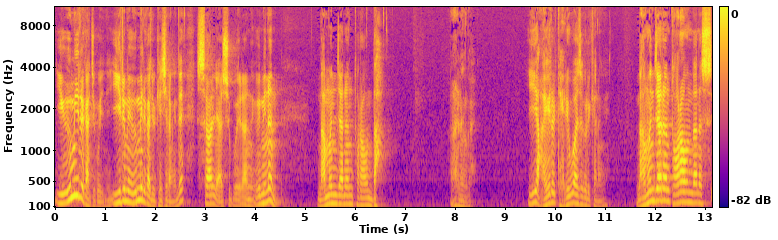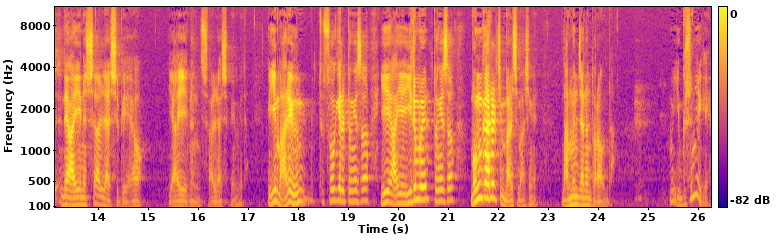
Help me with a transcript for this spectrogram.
이 의미를 가지고 있는 이 이름의 의미를 가지고 계시라는 건데 스알야수브라는 의미는 남은 자는 돌아온다 라는 거예요. 이 아이를 데리고 와서 그렇게 하는 거예요. 남은 자는 돌아온다는 내 아이는 스알야수브예요. 이 아이는 스알야수브입니다. 이 말의 음, 소개를 통해서 이 아이의 이름을 통해서 뭔가를 지금 말씀하신 거예요. 남은 자는 돌아온다. 이게 무슨 얘기예요?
